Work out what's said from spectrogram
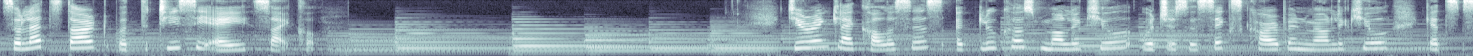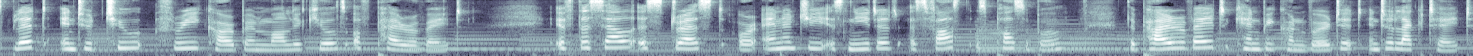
So let's start with the TCA cycle. During glycolysis, a glucose molecule, which is a 6-carbon molecule, gets split into two 3-carbon molecules of pyruvate. If the cell is stressed or energy is needed as fast as possible, the pyruvate can be converted into lactate.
